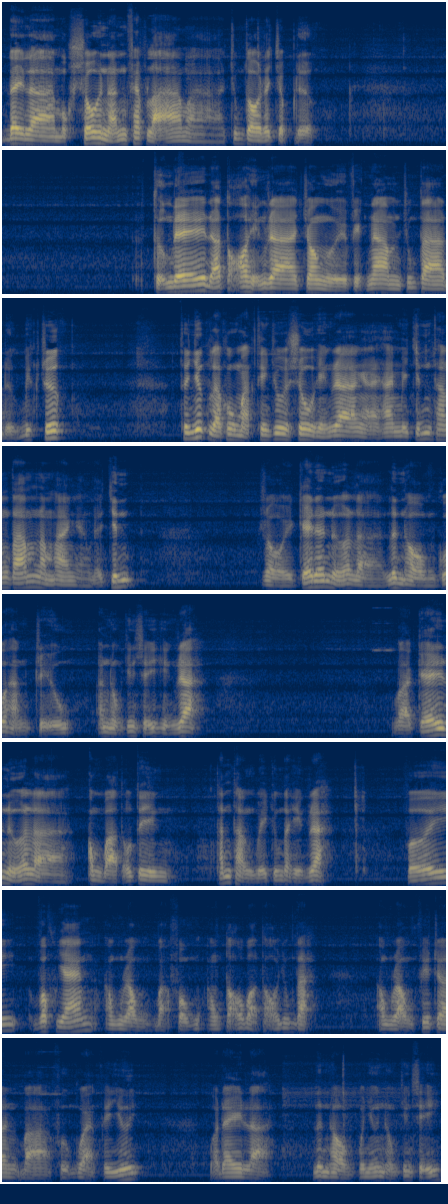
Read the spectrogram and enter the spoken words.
Đây là một số hình ảnh phép lạ mà chúng tôi đã chụp được. Thượng Đế đã tỏ hiện ra cho người Việt Nam chúng ta được biết trước. Thứ nhất là khuôn mặt Thiên Chúa Giêsu hiện ra ngày 29 tháng 8 năm 2009. Rồi kế đến nữa là linh hồn của hàng triệu anh hùng chiến sĩ hiện ra. Và kế nữa là ông bà tổ tiên, thánh thần việt chúng ta hiện ra với vóc dáng ông rồng, bà phụng, ông tổ, bà tổ chúng ta ông rồng phía trên bà phượng hoàng phía dưới. Và đây là linh hồn của những anh hùng chiến sĩ.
